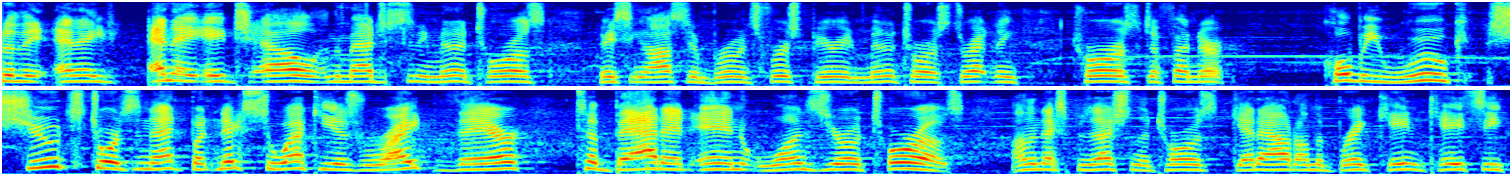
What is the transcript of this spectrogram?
to the NAHL in the Magic City Minotauros facing Austin Bruins first period. Minotauros threatening. Toros defender Colby Wook shoots towards the net, but Nick Sawecki is right there to bat it in 1-0 Toros. On the next possession, the Toros get out on the break. Caden Casey,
